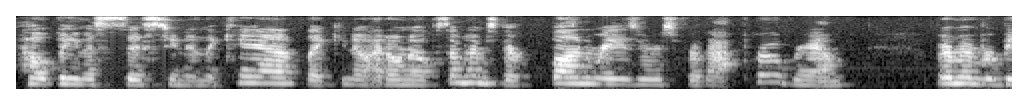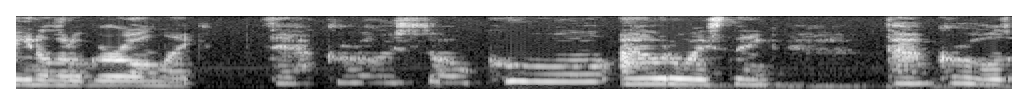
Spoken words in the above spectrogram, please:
helping, assisting in the camp. Like, you know, I don't know sometimes they're fundraisers for that program. But I remember being a little girl and like, that girl is so cool. I would always think, that girl is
